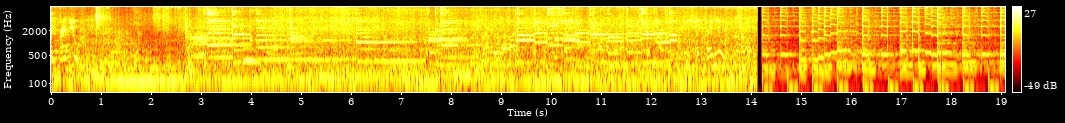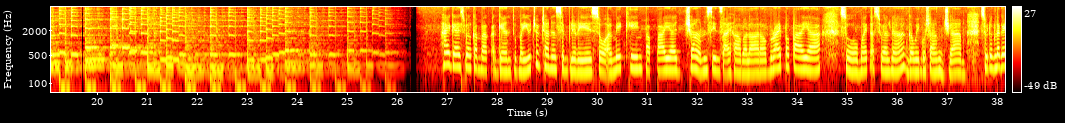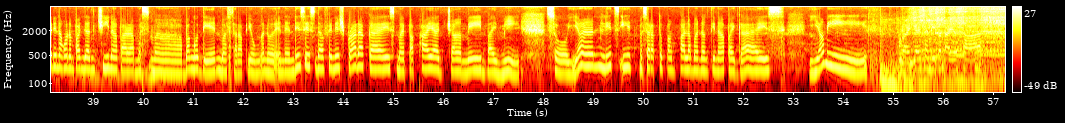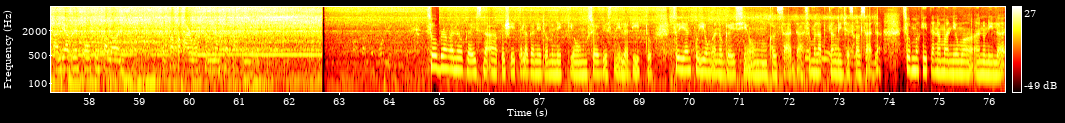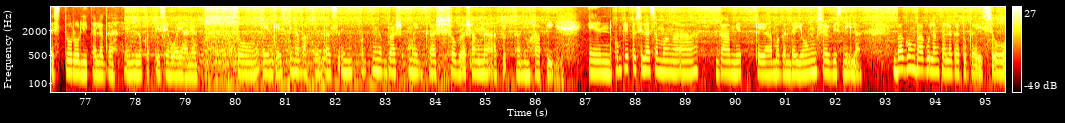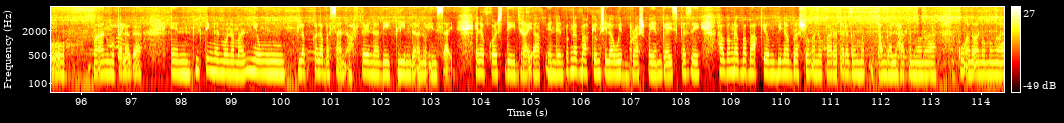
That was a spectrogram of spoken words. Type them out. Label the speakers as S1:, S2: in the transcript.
S1: like brand new.
S2: Hi guys, welcome back again to my YouTube channel Simply Riz. So I'm making papaya jam since I have a lot of ripe papaya. So might as well na gawin ko siyang jam. So naglagay din ako ng pandan china para mas mabango din, masarap yung ano. And then this is the finished product guys, my papaya jam made by me. So yan, let's eat. Masarap to pang palaman ng tinapay guys. Yummy!
S3: Right guys, nandito tayo sa Aliabres Auto Salon. Magpapakarwas kami ng sasakyan.
S4: Sobrang ano guys, na-appreciate talaga ni Dominic yung service nila dito. So yan po yung ano guys, yung kalsada. So malapit lang din siya sa kalsada. So makita naman yung mga ano nila is thoroughly talaga. And look at this Hawaiiano. So, ayan guys, pinabacuum. Tapos, in, pag nag-brush, oh my gosh, sobra siyang na, ano, happy. And, kumpleto sila sa mga gamit. Kaya, maganda yung service nila. Bagong-bago lang talaga to guys. So, maano mo talaga. And, tingnan mo naman yung lab, kalabasan after na they clean the ano inside. And of course, they dry up. And then, pag nag-vacuum sila with brush pa yan guys. Kasi, habang nagba-vacuum, binabrush yung ano para talagang matanggal lahat ng mga kung ano-ano mga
